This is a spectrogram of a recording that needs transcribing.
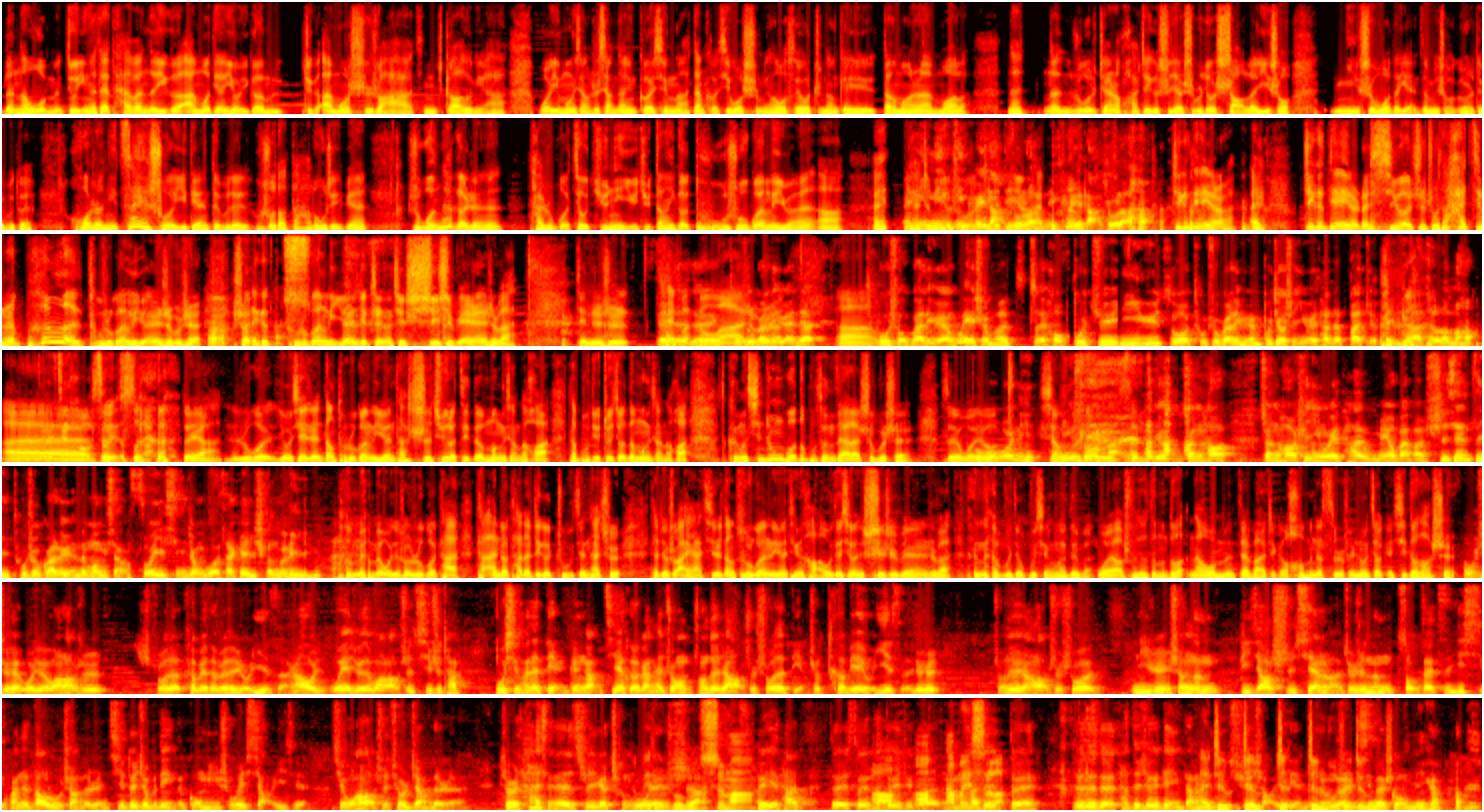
难道我们就应该在台湾的一个按摩店有一个这个按摩师说啊，你告诉你啊，我一梦想是想当一歌星啊，但可惜我失明了，我所以我只能给当盲人按摩了。那那如果是这样的话，这个世界是不是就少了一首《你是我的眼》这么一首歌，对不对？或者你再说一点，对不对？说到大陆这边，如果那个人他如果就拘泥于去当一个图书管理员啊，哎，你还真别说，这个电影还您可以打住了。这个电影，哎，这个电影的邪恶之处，他还竟然喷了图书管理员，是不是？说这个图书管理员就只能去嘘嘘别人，是吧？简直是。太反动了，图书管理员的啊，图书管理员为什么最后不拘泥于做图书管理员？不就是因为他的 budget 被 cut 了吗？哎，所以所以 对呀，如果有些人当图书管理员，他失去了自己的梦想的话，他不去追求的梦想的话，可能新中国都不存在了，是不是？所以我不不，您您说反了，他就正好。正好是因为他没有办法实现自己图书管理员的梦想，所以新中国才可以成立。没有没有，我就说，如果他他按照他的这个主见，他是他就说，哎呀，其实当图书管理员挺好，我就喜欢试试别人，是吧？那不就不行了，对吧？我要说就这么多，那我们再把这个后面的四十分钟交给西多老师。我觉得我觉得王老师说的特别特别的有意思，然后我我也觉得王老师其实他不喜欢的点跟刚结合刚才钟钟队长老师说的点是特别有意思的，就是钟队长老师说。你人生能比较实现了，就是能走在自己喜欢的道路上的人，其实对这部电影的共鸣是会小一些。其实王老师就是这样的人，就是他现在是一个成功人士啊，是吗？所以他对，所以他对这个，那没事了，对。对对对，他对这个电影当然缺少一点这种新的共鸣啊。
